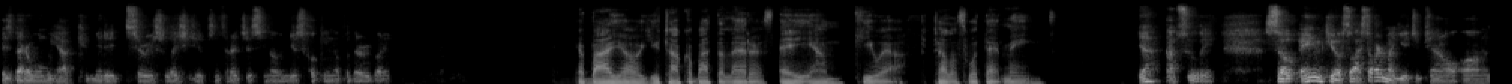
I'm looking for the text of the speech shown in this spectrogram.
is better when we have committed serious relationships instead of just you know just hooking up with everybody your bio you talk about the letters amqf tell us what that means. Yeah, absolutely. So AMQF, so I started my YouTube channel on um,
